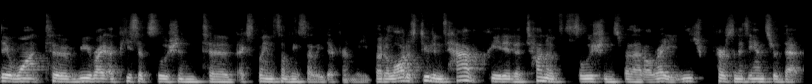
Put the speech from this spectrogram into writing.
they want to rewrite a PSET solution to explain something slightly differently. But a lot of students have created a ton of solutions for that already. Each person has answered that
